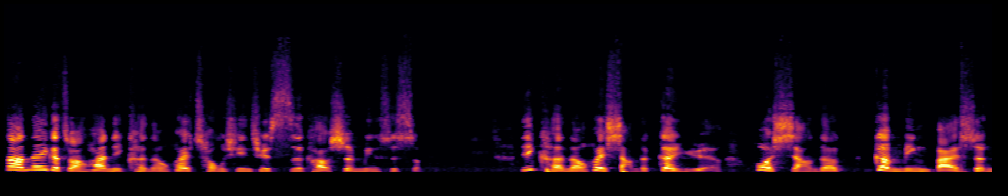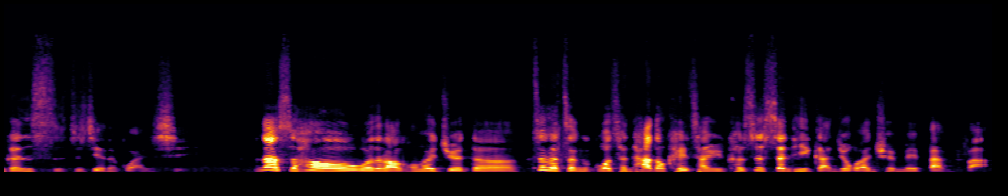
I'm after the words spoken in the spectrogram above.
那那个转换，你可能会重新去思考生命是什么，你可能会想得更远，或想得更明白生跟死之间的关系。那时候我的老公会觉得这个整个过程他都可以参与，可是身体感就完全没办法。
